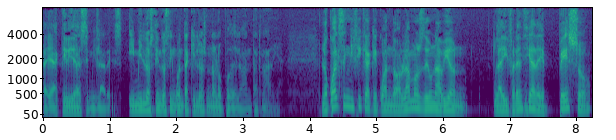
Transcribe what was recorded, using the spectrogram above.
eh, actividades similares. Y 1250 kilos no lo puede levantar nadie. Lo cual significa que cuando hablamos de un avión, la diferencia de peso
